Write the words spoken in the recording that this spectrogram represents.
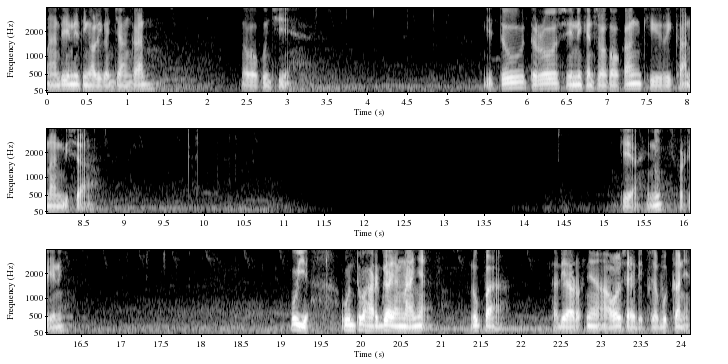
nanti ini tinggal dikencangkan. Bawa kunci gitu terus ini cancel kokang kiri kanan bisa oke ya ini seperti ini. Oh iya untuk harga yang nanya lupa. Tadi harusnya awal saya disebutkan ya.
